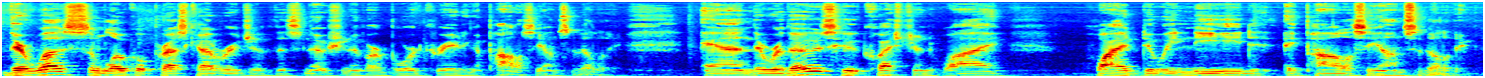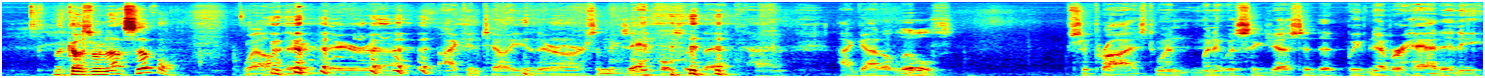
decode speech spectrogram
there was some local press coverage of this notion of our board creating a policy on civility, and there were those who questioned why. Why do we need a policy on civility? Because we're not civil. Well, there, there, uh, I can tell you there are some examples of that. Uh, I got a little surprised when, when it was suggested that we've never had any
